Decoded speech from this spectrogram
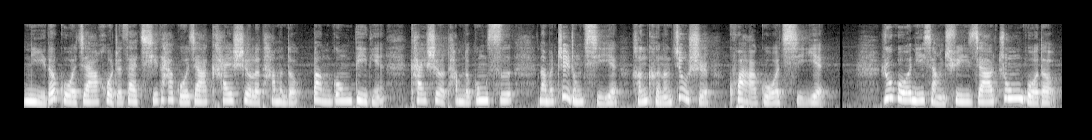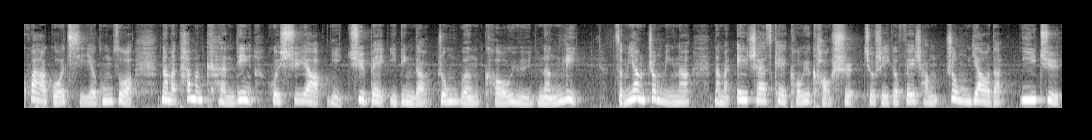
你的国家或者在其他国家开设了他们的办公地点，开设他们的公司，那么这种企业很可能就是跨国企业。如果你想去一家中国的跨国企业工作，那么他们肯定会需要你具备一定的中文口语能力。怎么样证明呢？那么 HSK 口语考试就是一个非常重要的依据，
